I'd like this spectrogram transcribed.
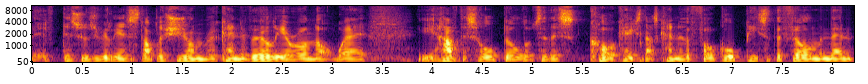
if this was really an established genre kind of earlier or not, where you have this whole build up to this court case, and that's kind of the focal piece of the film, and then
